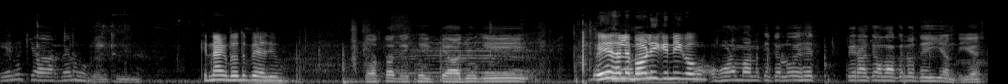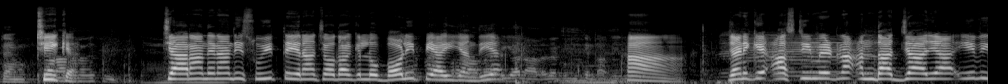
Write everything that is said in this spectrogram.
ਇਹਨੂੰ 4 ਦਿਨ ਹੋ ਗਏ ਨੂੰ ਕਿੰਨਾ ਕੁ ਦੁੱਧ ਪਿਆ ਜੂ ਦੁੱਧ ਤਾਂ ਦੇਖੋ ਜੀ ਪਿਆ ਜੂਗੀ। ਇਹ ਥੱਲੇ ਬੌਲੀ ਕਿੰਨੀ ਕਹੂ ਹੁਣ ਮੰਨ ਕੇ ਚੱਲੋ ਇਹ 13 14 ਕਿਲੋ ਦੇਈ ਜਾਂਦੀ ਹੈ ਇਸ ਟਾਈਮ ਠੀਕ ਹੈ ਚਾਰਾਂ ਦਿਨਾਂ ਦੀ ਸੂਈ 13 14 ਕਿਲੋ ਬੌਲੀ ਪਿਆਈ ਜਾਂਦੀ ਆ ਹਾਂ ਯਾਨੀ ਕਿ ਐਸਟੀਮੇਟ ਨਾਲ ਅੰਦਾਜ਼ਾ ਜਿਹਾ ਇਹ ਵੀ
